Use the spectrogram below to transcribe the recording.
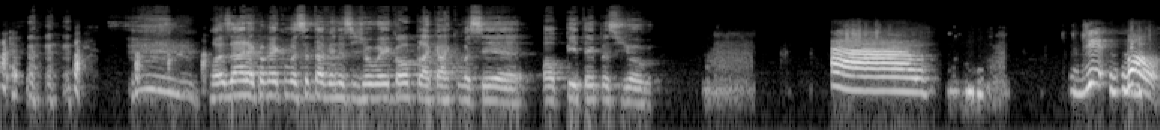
Rosária, como é que você está vendo esse jogo aí? Qual o placar que você palpita aí para esse jogo? Ah, de, bom,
